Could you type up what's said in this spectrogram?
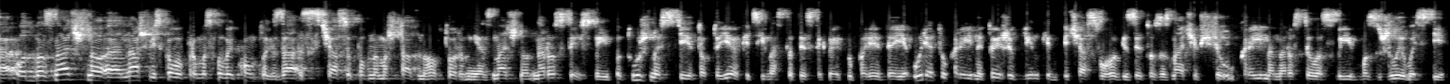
Е, Однозначно, е, наш військово-промисловий комплекс за з часу повномасштабного вторгнення значно наростив свої потужності. Тобто є офіційна статистика, яку передає уряд України. Той же Блінкен під час свого візиту зазначив, що Україна наростила свої можливості,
